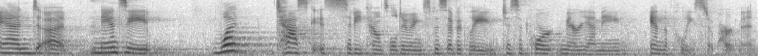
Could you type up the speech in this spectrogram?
And uh, Nancy, what task is City Council doing specifically to support Mariemi and the police department?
